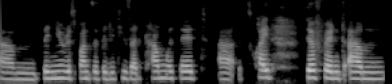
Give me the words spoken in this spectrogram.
um, the new responsibilities that come with it. Uh, it's quite different. Um,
